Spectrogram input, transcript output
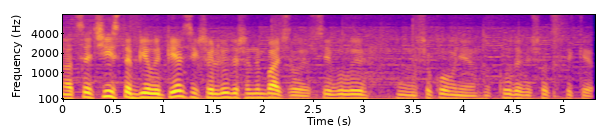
Ну, а це чисто білий персик, що люди ще не бачили. Всі були шоковані, откуда він, що це таке.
